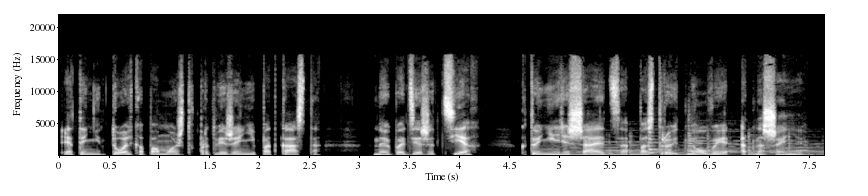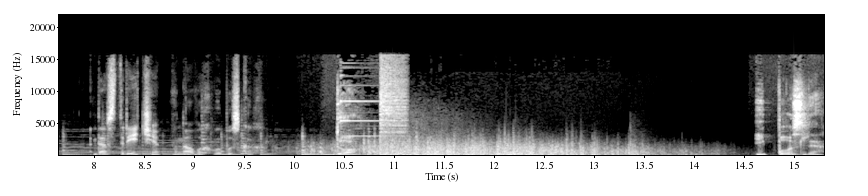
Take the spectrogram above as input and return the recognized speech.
это не только поможет в продвижении подкаста, но и поддержит тех, кто не решается построить новые отношения. До встречи в новых выпусках. До и после.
